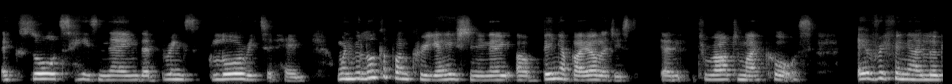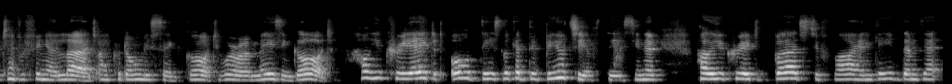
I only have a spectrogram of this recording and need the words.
exalts his name that brings glory to him. When we look upon creation you know uh, being a biologist and throughout my course everything i looked everything i learned i could only say god you are an amazing god how you created all this look at the beauty of this you know how you created birds to fly and gave them that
